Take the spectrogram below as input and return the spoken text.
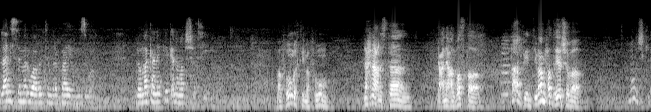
الأنسة مروة بنت مرباية ومزوقة لو ما كانت هيك أنا ما بشهد فيها مفهوم أختي مفهوم. نحن على الستان يعني على البسطة بتعرفي انت ما بنحط غير شباب. مو مشكلة.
